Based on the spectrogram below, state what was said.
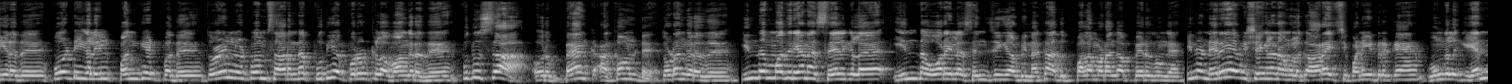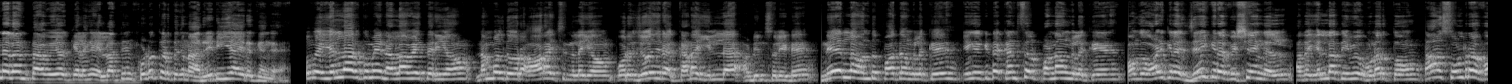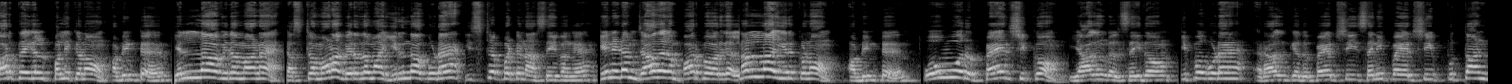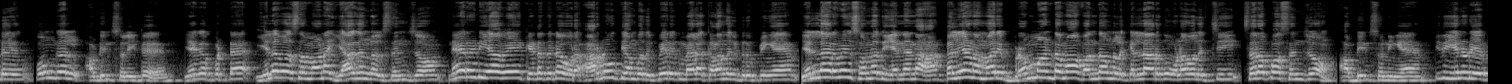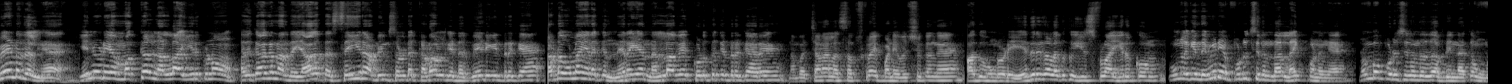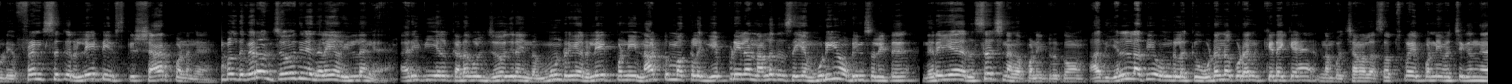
செய்யறது போட்டிகளில் பங்கேற்பது தொழில்நுட்பம் சார்ந்த புதிய பொருட்களை வாங்குறது புதுசா ஒரு பேங்க் அக்கவுண்ட் தொடங்குறது. இந்த மாதிரியான செயல்களை இந்த ஓரையில செஞ்சீங்க அப்படின்னாக்கா அது பல மடங்கா பெருகுங்க. இன்னும் நிறைய விஷயங்களை நான் உங்களுக்கு ஆராய்ச்சி பண்ணிட்டு இருக்கேன். உங்களுக்கு என்னெல்லாம் தேவையோ கேளுங்க. எல்லாத்தையும் கொடுக்கறதுக்கு நான் ரெடியா இருக்கேங்க. உங்க எல்லாருக்குமே நல்லாவே தெரியும். நம்மளது ஒரு ஆராய்ச்சி நிலையம் ஒரு ஜோதிட கடை இல்ல அப்படின்னு சொல்லிட்டு நேர்ல வந்து பார்த்தவங்களுக்கு எங்க கிட்ட கன்சல்ட் பண்ணவங்களுக்கு அவங்க வாழ்க்கையில ஜெயிக்கிற விஷயங்கள் அதை எல்லாத்தையுமே உணர்த்தும். நான் சொல்ற வார்த்தை வார்த்தைகள் பலிக்கணும் அப்படின்ட்டு எல்லா விதமான கஷ்டமான விரதமா இருந்தா கூட இஷ்டப்பட்டு நான் செய்வேங்க. என்னிடம் ஜாதகம் பார்ப்பவர்கள் நல்லா இருக்கணும் அப்படின்ட்டு ஒவ்வொரு பயிற்சிக்கும் யாகங்கள் செய்தோம். இப்போ கூட ராகு பயிற்சி சனி பயிற்சி புத்தாண்டு பொங்கல் அப்படின்னு சொல்லிட்டு ஏகப்பட்ட இலவசமான யாகங்கள் செஞ்சோம். நேரடியாவே கிட்டத்தட்ட ஒரு அறுநூத்தி ஐம்பது பேருக்கு மேல கலந்துகிட்டு இருப்பீங்க. எல்லாருமே சொன்னது என்னன்னா கல்யாணம் மாதிரி பிரம்மாண்டமா வந்தவங்களுக்கு எல்லாருக்கும் உணவளிச்சு சிறப்பா செஞ்சோம் அப்படின்னு சொன்னீங்க. இது என்னுடைய வேண்டுதல்ங்க என்னுடைய மக்கள் நல்லா இருக்கணும். அதுக்காக நான் அந்த யாகத்தை செய்யறேன் அப்படின்னு சொல்லிட்டு கடவுள் கிட்ட வேண்டிக்கிட்டு இருக்கேன். கடவுளும் எனக்கு நிறைய நல்லாவே கொடுத்துக்கிட்டு இருக்காரு. நம்ம சேனலை சப்ஸ்கிரைப் பண்ணி வச்சுக்கோங்க. அது உங்களுடைய எதிர்காலத்துக்கு யூஸ்ஃபுல்லா இருக்கும். உங்களுக்கு இந்த வீடியோ பிடிச்சிருந்தா லைக் பண்ணுங்க. ரொம்ப பிடிச்சிருந்தது அப்படின்னாக்கா உங்களுடைய ஃப்ரெண்ட்ஸுக்கு ரிலேட்டிவ்ஸ்க்கு ஷேர் பண்ணுங்க. நம்மளது வெறும் ஜோதிட நிலையம் இல்லைங்க. அறிவியல் கடவுள் ஜோதிடம் இந்த மூன்றையும் ரிலேட் பண்ணி நாட்டு மக்களுக்கு எப்படிலாம் நல்லது செய்ய முடியும் அப்படின்னு சொல்லிட்டு நிறைய ரிசர்ச் நாங்க பண்ணிட்டு இருக்கோம். அது எல்லாத்தையும் உங்களுக்கு உடனுக்குடன் கிடைக்க நம்ம சேனலை சப்ஸ்கிரைப் பண்ணி வச்சுக்கோங்க.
